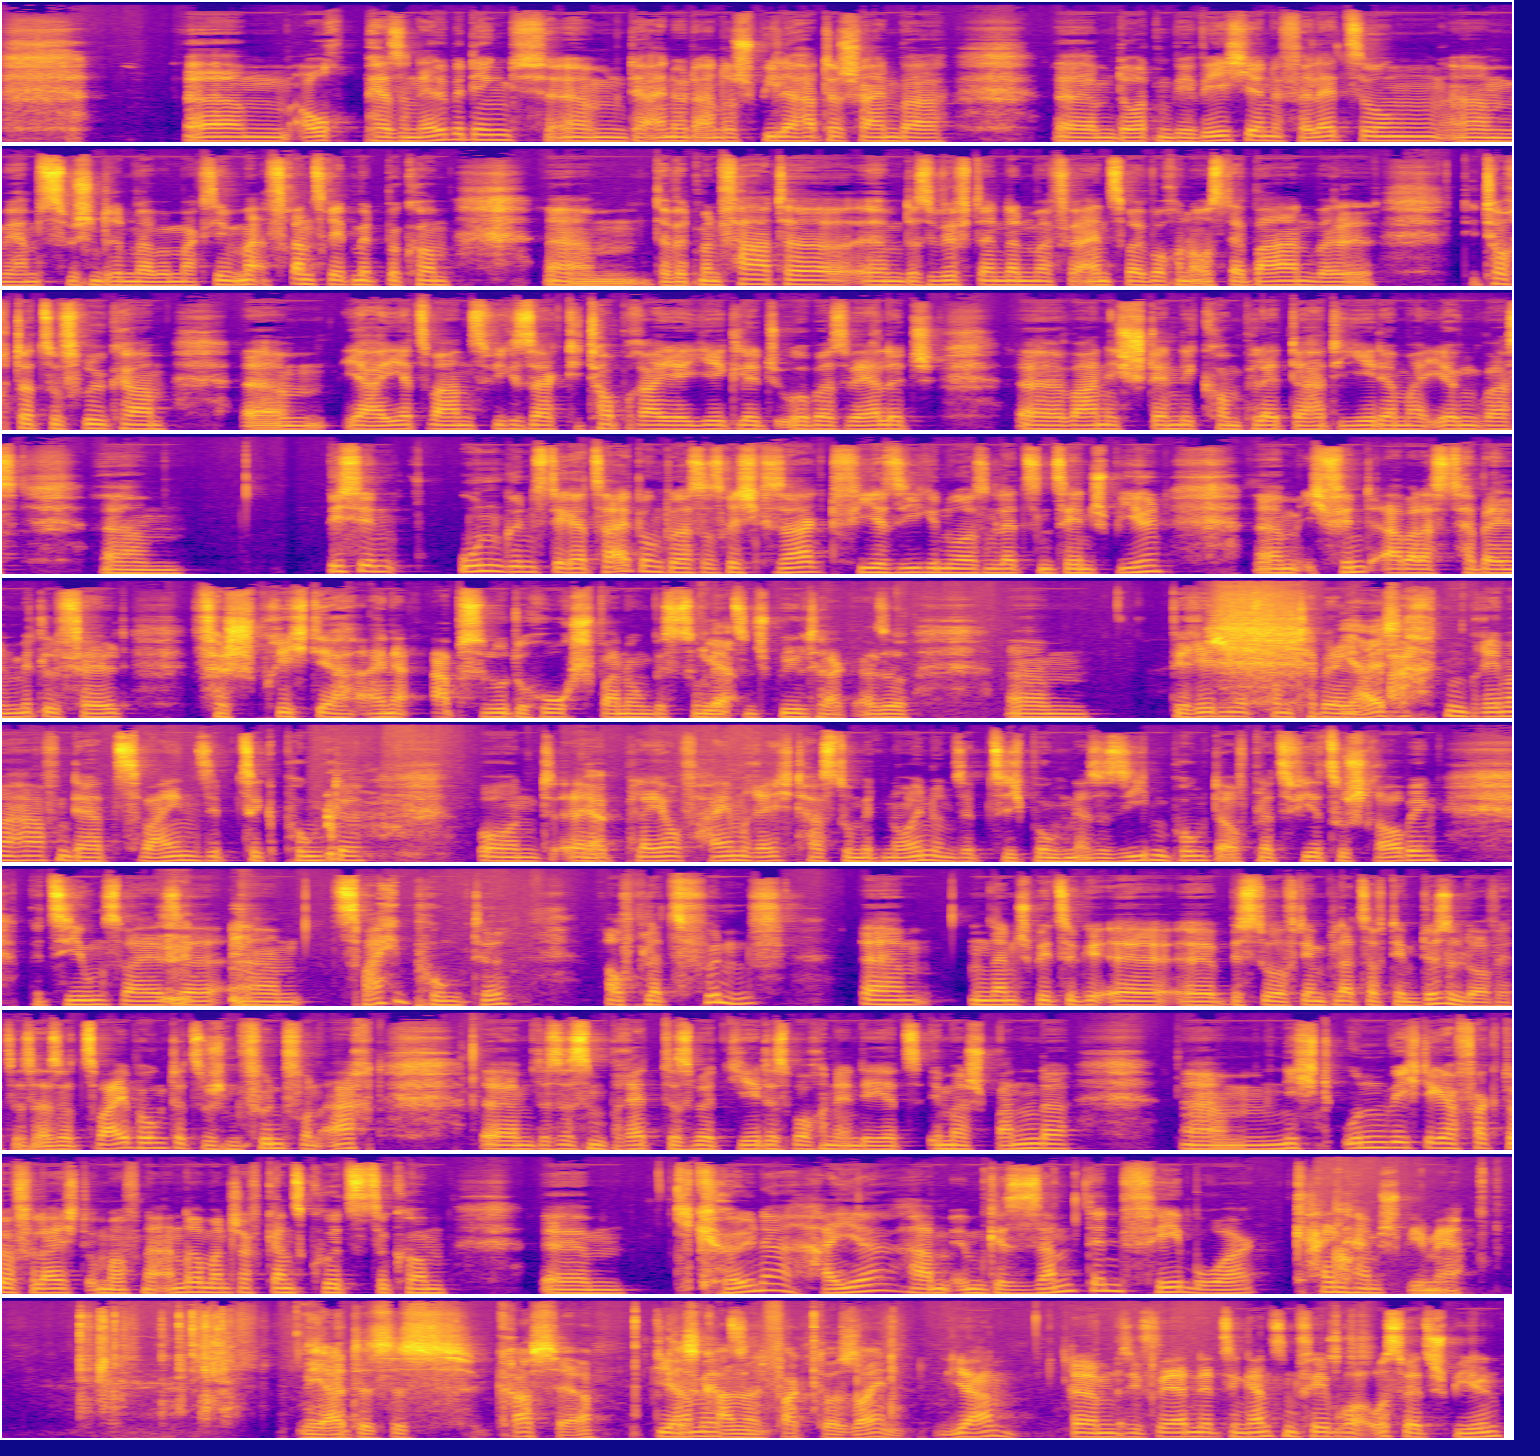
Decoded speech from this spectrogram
Ähm, auch personell bedingt. Ähm, der eine oder andere Spieler hatte scheinbar ähm, dort ein Wehwehchen, eine Verletzung. Ähm, wir haben es zwischendrin mal bei Maxim Franz Red mitbekommen. Ähm, da wird man Vater. Ähm, das wirft dann dann mal für ein, zwei Wochen aus der Bahn, weil die Tochter zu früh kam. ja, jetzt waren es, wie gesagt, die Top-Reihe Jeglic, Urbas, Verlic äh, war nicht ständig komplett. Da hatte jeder mal irgendwas. bisschen ungünstiger Zeitpunkt. Du hast es richtig gesagt, vier Siege nur aus den letzten zehn Spielen. Ähm, ich finde aber, das Tabellenmittelfeld verspricht ja eine absolute Hochspannung bis zum ja. letzten Spieltag. Also ähm, wir reden jetzt vom Tabellen ja, Bremerhaven, der hat 72 Punkte und äh, ja. Playoff-Heimrecht hast du mit 79 Punkten, also sieben Punkte auf Platz vier zu Straubing, beziehungsweise ähm, zwei Punkte auf Platz fünf ähm, und dann spielst du, äh, äh, bist du auf dem Platz, auf dem Düsseldorf jetzt ist. Also zwei Punkte zwischen fünf und acht. Ähm, das ist ein Brett, das wird jedes Wochenende jetzt immer spannender. Ähm, nicht unwichtiger Faktor vielleicht, um auf eine andere Mannschaft ganz kurz zu kommen. Ähm, die Kölner Haie haben im gesamten Februar kein Heimspiel mehr. Ja, das ist krass, ja. Die das kann jetzt, ein Faktor sein. Ja, ähm, sie werden jetzt den ganzen Februar auswärts spielen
